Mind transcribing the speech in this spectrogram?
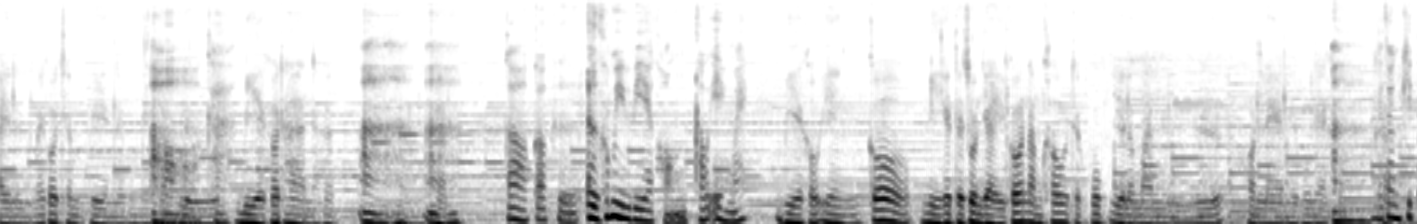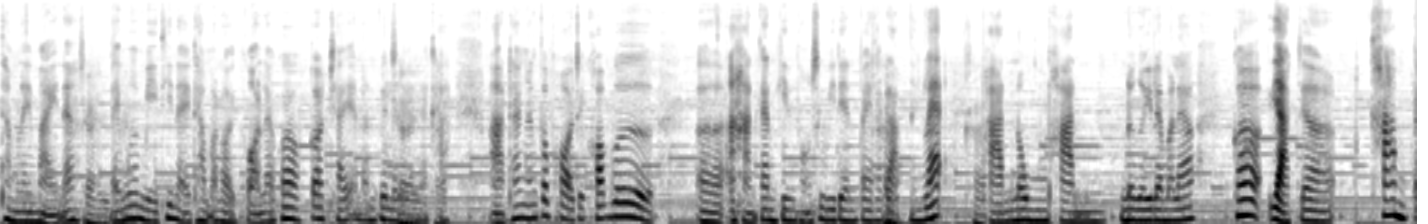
น์หรือไม่ก็แชมเปญอะไรพวกนี้ครับอ๋อหรือค่ะเบียร์ก็ทานนะครับอ่าฮะอ่าครับฮะก็ก็คือเออเขามีเบียร์ของเขาเองไหม เบียร์เขาเองก็มีแต่ส่วนใหญ่ก็นำเข้าจากพวกเยอรมันหรือฮอลแลนด์อะไรพวกเนี้ยคอ่ารับไม่ต้องคิดทำอะไรใหม่นะใช่ในใช่เมื่อมีที่ไหนทำอร่อยก่อนแล้วก็ก็ใช้อันนั้นไปเลใช่ยนะครัคะบอ่าถ้างั้นก็พอจะ cover เอ่ออาหารการกินของสวีเดนไประดับหนึ่งและครับผ่านนมผ่านเนยอะไรมาแล้ว ก็อยากจะข้ามไป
